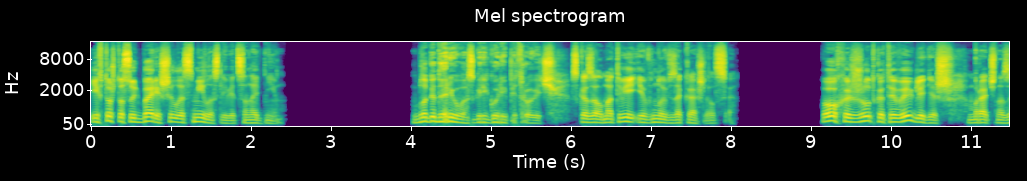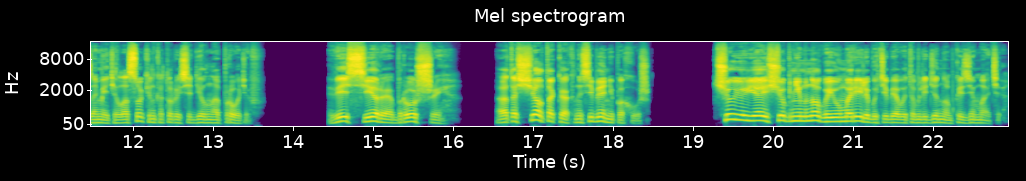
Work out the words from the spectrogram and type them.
и в то, что судьба решила смилостливиться над ним. «Благодарю вас, Григорий Петрович», — сказал Матвей и вновь закашлялся. «Ох и жутко ты выглядишь», — мрачно заметил Осокин, который сидел напротив. «Весь серый, обросший. А отощал-то как, на себя не похож. Чую я еще б немного и уморили бы тебя в этом ледяном каземате».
